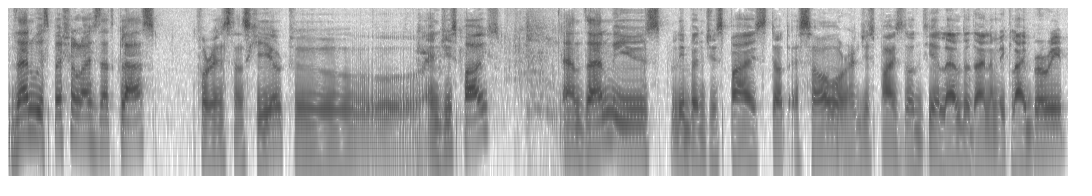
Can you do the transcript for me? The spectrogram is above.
Then we specialize that class for instance, here to ngSpice. And then we use libngspice.so or ngspice.dll, the dynamic library,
